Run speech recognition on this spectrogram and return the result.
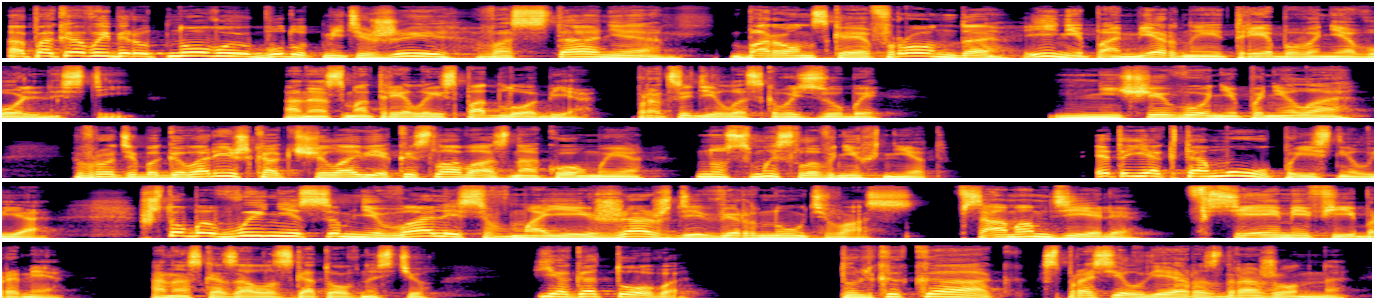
А пока выберут новую, будут мятежи, восстания, баронская фронда и непомерные требования вольностей. Она смотрела из-под лобья, процедила сквозь зубы. «Ничего не поняла. Вроде бы говоришь как человек и слова знакомые, но смысла в них нет. «Это я к тому», — пояснил я, — «чтобы вы не сомневались в моей жажде вернуть вас. В самом деле, всеми фибрами». Она сказала с готовностью. «Я готова». «Только как?» — спросил я раздраженно.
